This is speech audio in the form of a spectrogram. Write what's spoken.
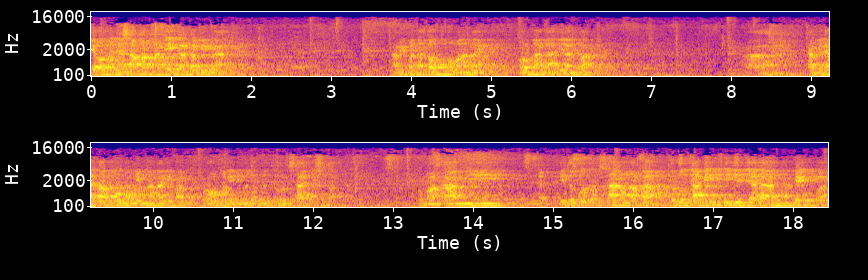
Jawabannya sama KPK KPK. Kami pada tahu mau ke mana lagi. Kalau nggak keadilan Pak. Ah, kami tidak tahu mau gimana lagi Pak. Protokol ini betul-betul sadis Pak. Rumah kami itu pun tentang apa? Kebun kami di pinggir jalan BU Pak.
